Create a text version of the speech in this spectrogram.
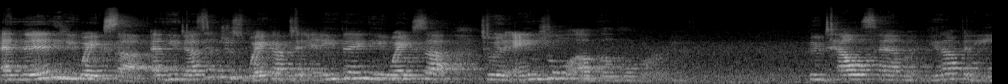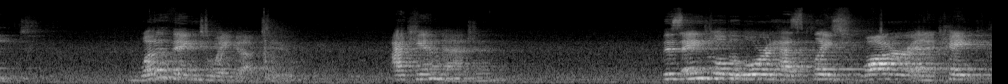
And then he wakes up, and he doesn't just wake up to anything, he wakes up to an angel of the Lord who tells him, Get up and eat. What a thing to wake up to. I can't imagine. This angel of the Lord has placed water and a cake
